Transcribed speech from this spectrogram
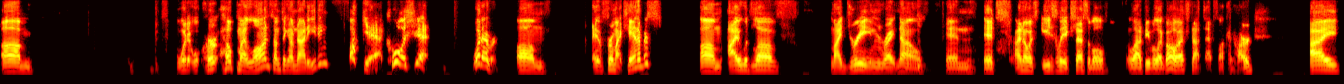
Um, would it hurt, help my lawn? Something I'm not eating? Fuck yeah, cool as shit. Whatever. Um, for my cannabis, um, I would love my dream right now, and it's I know it's easily accessible. A lot of people like, oh, that's not that fucking hard. I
